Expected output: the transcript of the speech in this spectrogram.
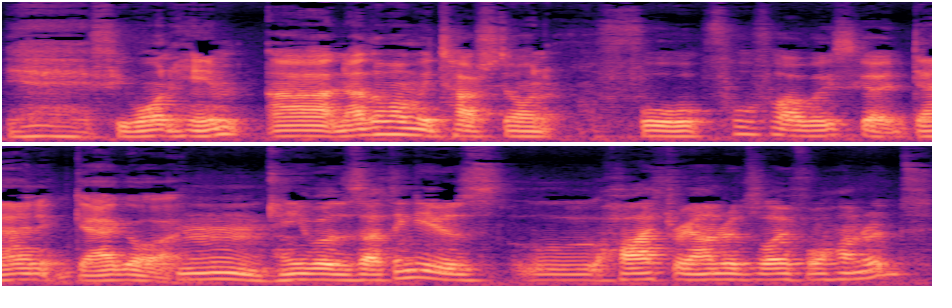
yeah, if you want him. Uh, another one we touched on four, four or five weeks ago, Dane Gagai. mm, he was I think he was high three hundreds, low four hundreds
